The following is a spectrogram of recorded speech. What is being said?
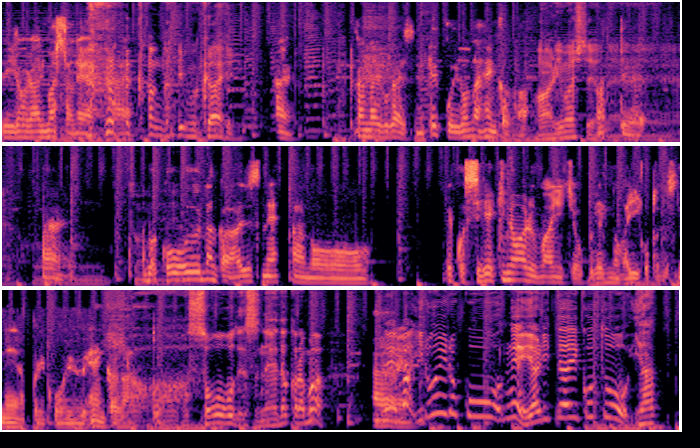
いろいろありましたね。はい、感慨深い。はい。感慨深いですね。結構いろんな変化がありましたよね。はい。やっぱこうなんかあれですね。あのー、結構刺激のある毎日を送れるのがいいことですね。やっぱりこういう変化があって。そうですね。だからまあね、はい、まあいろいろこうねやりたいことをやっって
